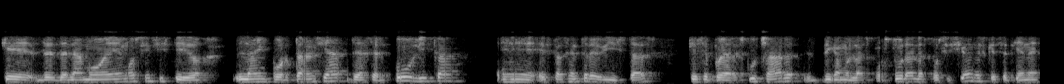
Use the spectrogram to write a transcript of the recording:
que desde la MOE hemos insistido la importancia de hacer pública eh, estas entrevistas, que se pueda escuchar, digamos, las posturas, las posiciones que se tiene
